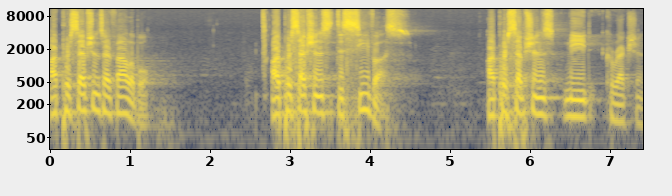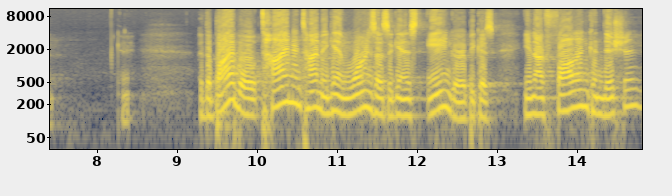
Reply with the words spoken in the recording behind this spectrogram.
Our perceptions are fallible. Our perceptions deceive us. Our perceptions need correction. The Bible, time and time again, warns us against anger because in our fallen condition,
